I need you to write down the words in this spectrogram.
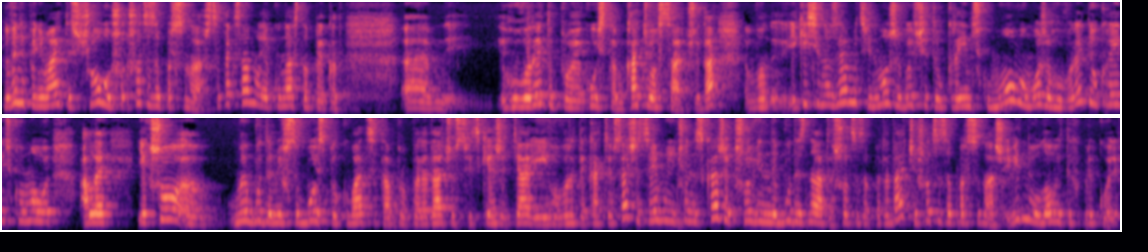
але ви не розумієте, з чого, що, що це за персонаж. Це так само, як у нас, наприклад. Говорити про якусь там Катю Осадчу, да? Якийсь іноземець він може вивчити українську мову, може говорити українською мовою, але якщо е, ми будемо між собою спілкуватися там про передачу світське життя і говорити Катя Осадча, це йому нічого не скаже, якщо він не буде знати, що це за передача, що це за персонаж, і він не уловить тих приколів.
